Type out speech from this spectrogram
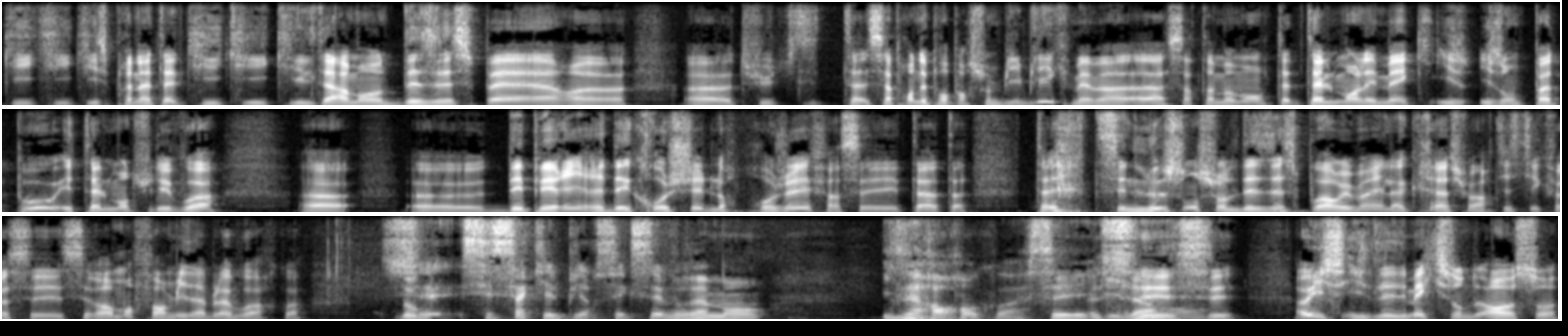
qui, qui, qui se prennent la tête, qui, qui, qui littéralement désespèrent, euh, euh, tu, ça prend des proportions bibliques, même à, certains moments, Te- tellement les mecs, ils, ils ont pas de peau, et tellement tu les vois... euh, dépérir et décrocher de leur projet. Enfin, c'est une leçon sur le désespoir humain et la création artistique. Enfin, c'est vraiment formidable à voir, quoi. Donc- C'est ça qui est le pire, c'est que c'est vraiment hilarant quoi. C'est- ah oui, les mecs qui sont, en- sont-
